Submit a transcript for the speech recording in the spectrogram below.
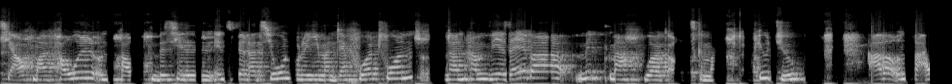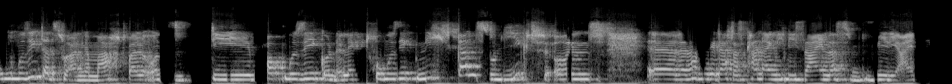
ist ja auch mal faul und braucht ein bisschen Inspiration oder jemand, der vorturnt. Und dann haben wir selber Mitmach-Workouts gemacht auf YouTube, aber unsere eigene Musik dazu angemacht, weil uns die Popmusik und Elektromusik nicht ganz so liegt. Und äh, dann haben wir gedacht, das kann eigentlich nicht sein, dass wir die Einzigen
